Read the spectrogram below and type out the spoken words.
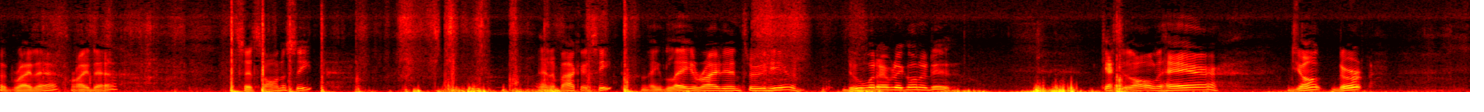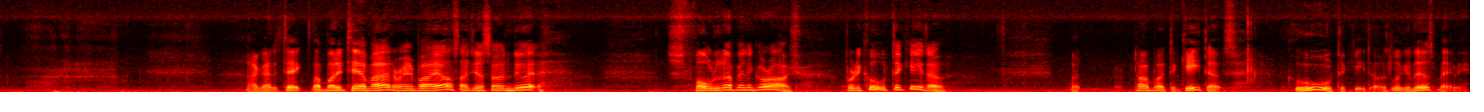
hooked right there, right there. It sits on the seat and the back of the seat. They lay right in through here, do whatever they're going to do. Catches all the hair, junk, dirt. I got to take my buddy Tim out or anybody else. I just undo it, just fold up in the garage. Pretty cool taquito. But talk about taquitos. Cool taquitos. Look at this baby.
